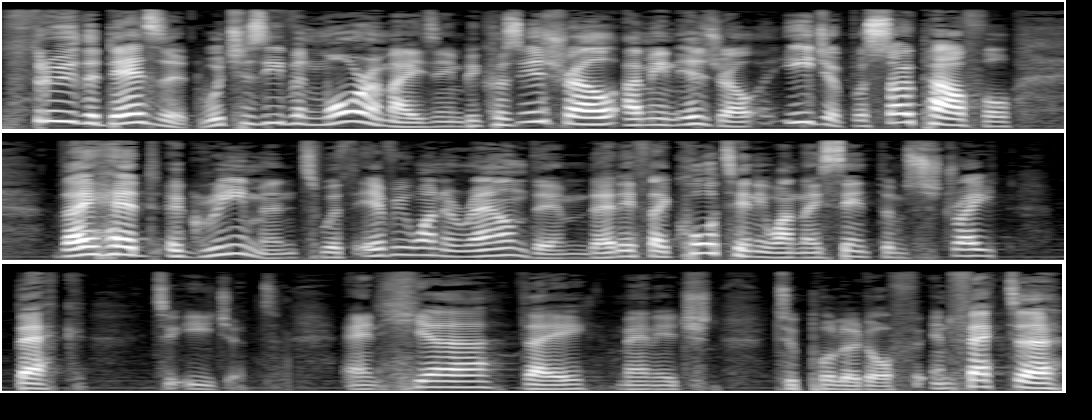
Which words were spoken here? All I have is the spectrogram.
through the desert, which is even more amazing because Israel, I mean, Israel, Egypt was so powerful they had agreement with everyone around them that if they caught anyone, they sent them straight back to Egypt. And here they managed to pull it off. In fact, a,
